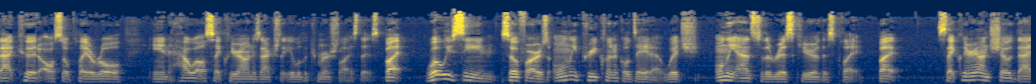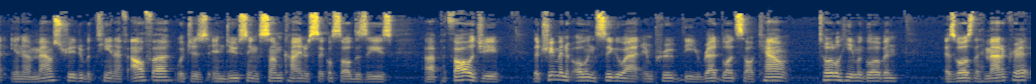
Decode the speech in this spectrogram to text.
that could also play a role in how well Cyclerion is actually able to commercialize this. But what we've seen so far is only preclinical data, which only adds to the risk here of this play. But Cyclerion showed that in a mouse treated with TNF alpha, which is inducing some kind of sickle cell disease uh, pathology, the treatment of olinciguat improved the red blood cell count, total hemoglobin, as well as the hematocrit,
